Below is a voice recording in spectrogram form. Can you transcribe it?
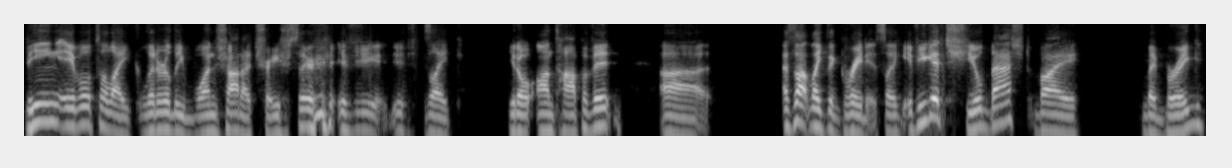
being able to like literally one shot a tracer if you if it's like you know on top of it uh that's not like the greatest. Like if you get shield bashed by by brig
